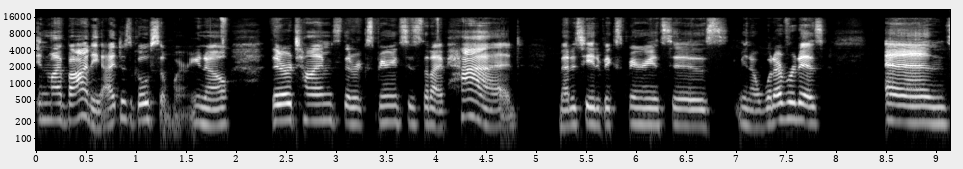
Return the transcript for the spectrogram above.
in my body. I just go somewhere, you know. There are times, there are experiences that I've had meditative experiences, you know, whatever it is. And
